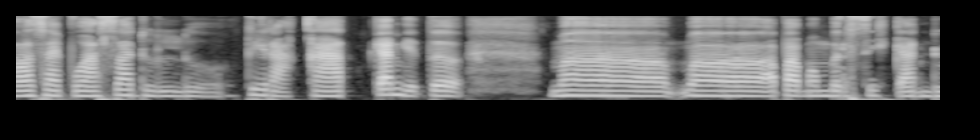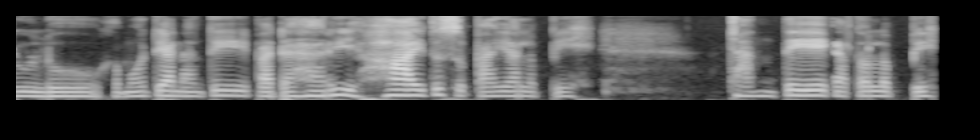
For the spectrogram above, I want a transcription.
Oh saya puasa dulu tirakat kan gitu me, me, apa membersihkan dulu kemudian nanti pada hari H itu supaya lebih cantik atau lebih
